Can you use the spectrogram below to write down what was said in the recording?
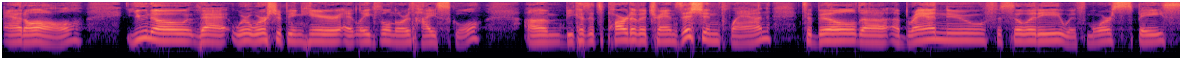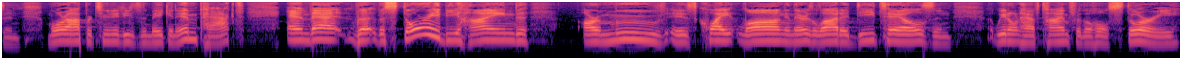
at all, you know that we're worshiping here at Lakeville North High School um, because it's part of a transition plan to build a, a brand new facility with more space and more opportunities to make an impact. And that the, the story behind our move is quite long, and there's a lot of details, and we don't have time for the whole story.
